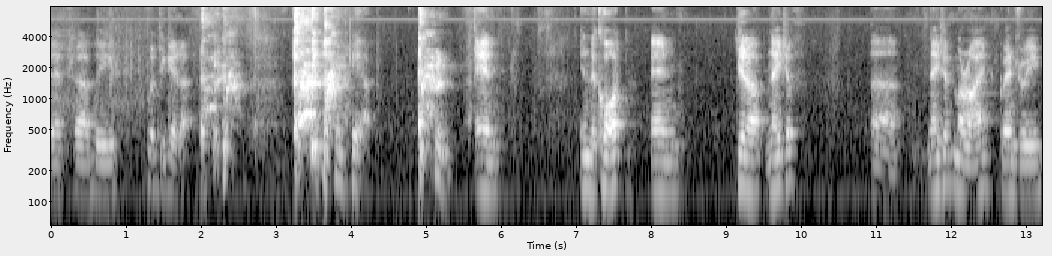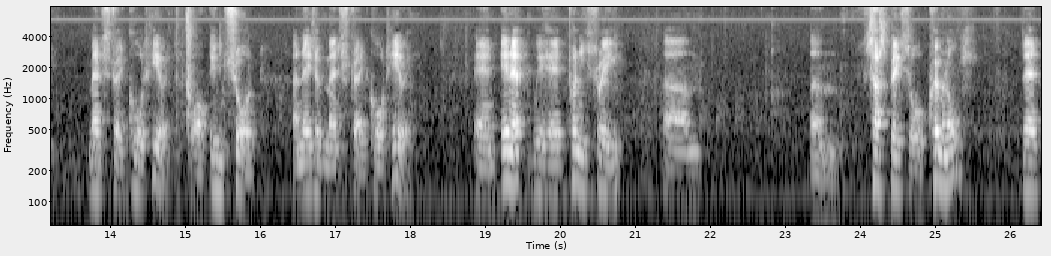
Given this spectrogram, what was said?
that uh, we put together here and in the court and did a native uh, native Marae grand jury magistrate court hearing or in short a native magistrate court hearing. And in it we had 23 um, um, suspects or criminals that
